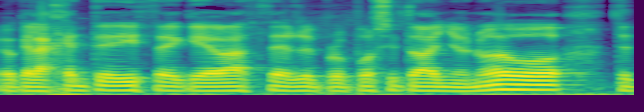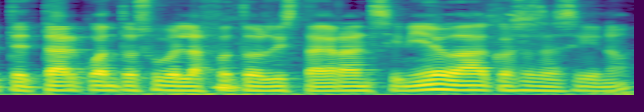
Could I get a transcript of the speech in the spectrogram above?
lo que la gente dice que va a hacer el propósito de Año Nuevo, detectar cuánto suben las fotos de Instagram sin nieva, cosas así, ¿no?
